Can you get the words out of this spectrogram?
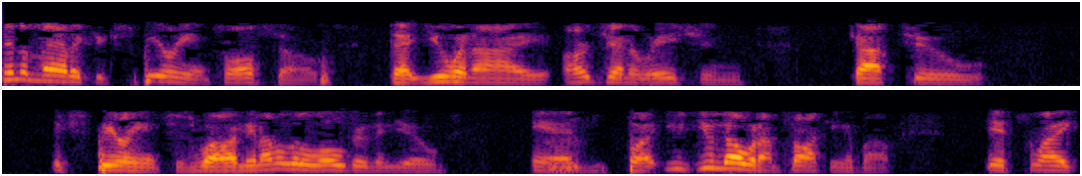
cinematic experience also that you and I, our generation, got to experience as well. I mean, I'm a little older than you, and mm-hmm. but you you know what I'm talking about. It's like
